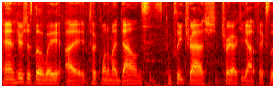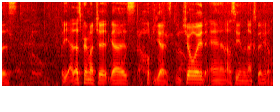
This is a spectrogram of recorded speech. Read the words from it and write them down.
And here's just the way I took one of my downs. It's complete trash. Treyarch, you gotta fix this. But yeah, that's pretty much it, guys. Hope you guys enjoyed, and I'll see you in the next video.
